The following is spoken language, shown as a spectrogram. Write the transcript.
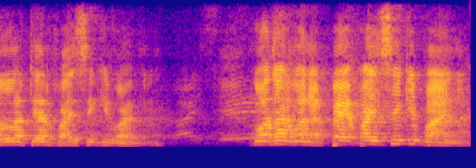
আল্লাহ টের পাইছে কি পায় না? কথা কয় না পাইছে কি পায় না?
